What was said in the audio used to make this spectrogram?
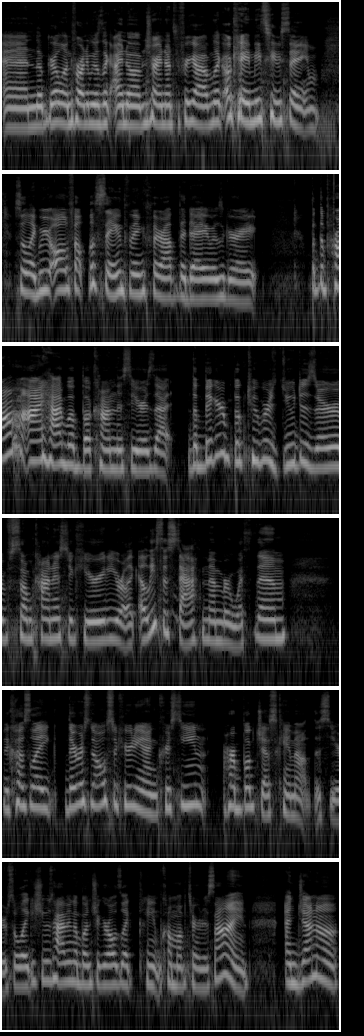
And the girl in front of me was like, I know, I'm trying not to freak out. I'm like, okay, me too, same. So like we all felt the same thing throughout the day. It was great. But the problem I had with BookCon this year is that the bigger booktubers do deserve some kind of security or like at least a staff member with them because like there was no security and Christine her book just came out this year. So like she was having a bunch of girls like came come up to her to sign. And Jenna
